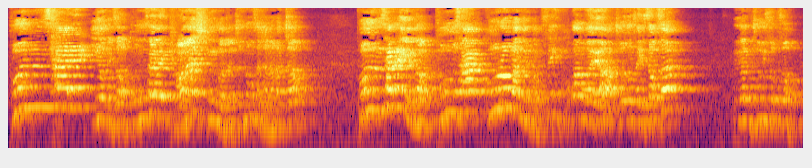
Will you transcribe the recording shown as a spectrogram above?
분사를 이용해서 동사를 변화시키는 거죠. 준동사잖아 맞죠? 분사를 이용해서 부사 구로 만드는 거. 선생님 구가 뭐예요? 주어동사 있어 없어? 하면 주어 있어 없어?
